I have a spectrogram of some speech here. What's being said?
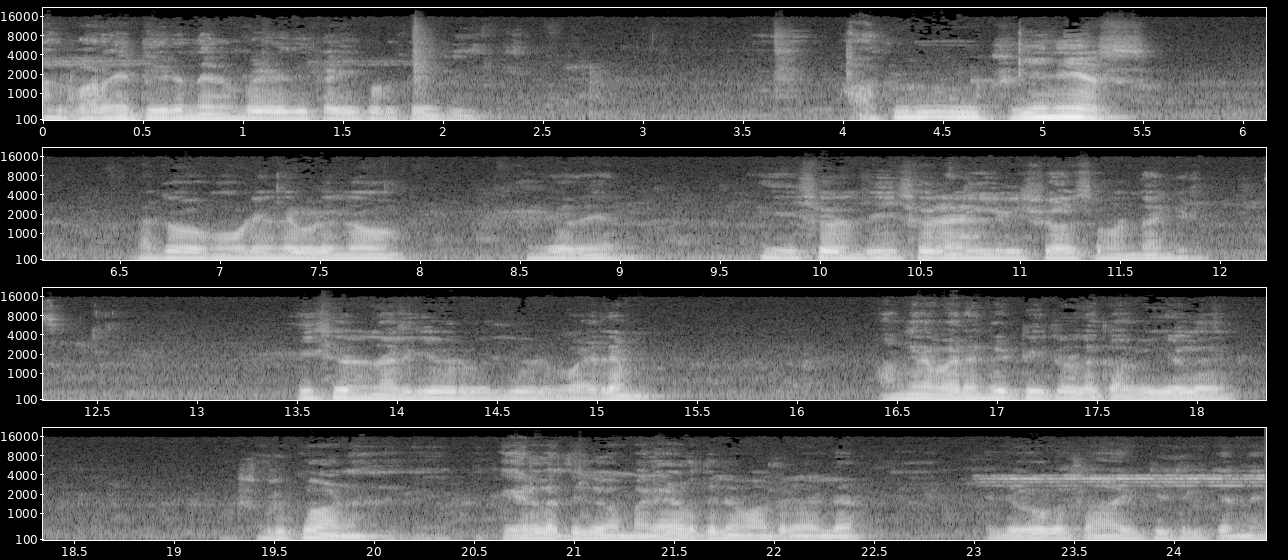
അത് പറഞ്ഞ് തീരുന്നതിന് മുമ്പ് എഴുതി കൈ കൊടുക്കുകയും ചെയ്യും അതൊരു ജീനിയസ് അതോ നിന്ന് എന്ന് പറയുന്നു ഈശ്വരൻ ഈശ്വരനിൽ വിശ്വാസമുണ്ടെങ്കിൽ ഈശ്വരൻ നൽകിയ ഒരു വലിയൊരു വരം അങ്ങനെ വരം കിട്ടിയിട്ടുള്ള കവികൾ ചുരുക്കമാണ്. കേരളത്തിലും മലയാളത്തിലും മാത്രമല്ല ലോക സാഹിത്യത്തിൽ തന്നെ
